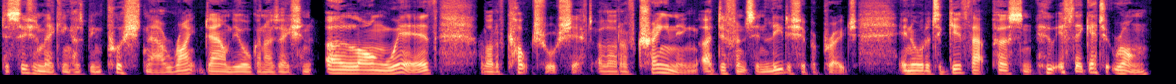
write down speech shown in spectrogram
decision making has been pushed now right down the organization, along with a lot of cultural shift, a lot of training, a difference in leadership approach, in order to give that person who, if they get it wrong,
